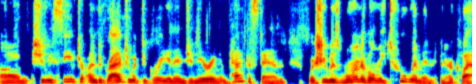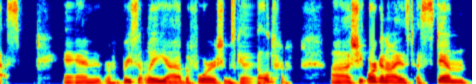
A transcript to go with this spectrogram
Um, she received her undergraduate degree in engineering in Pakistan, where she was one of only two women in her class. And recently, uh, before she was killed, uh, she organized a STEM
